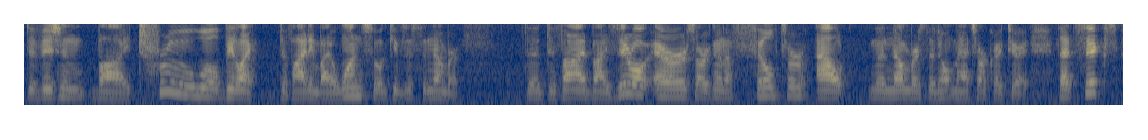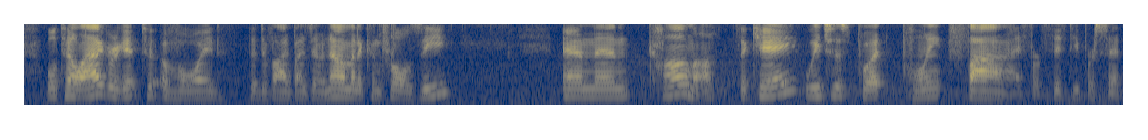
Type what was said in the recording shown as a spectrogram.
Division by true will be like dividing by 1, so it gives us the number. The divide by 0 errors are going to filter out the numbers that don't match our criteria. That 6 will tell aggregate to avoid the divide by 0. Now I'm going to control Z. And then comma, the k, we just put 0.5 for 50%.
